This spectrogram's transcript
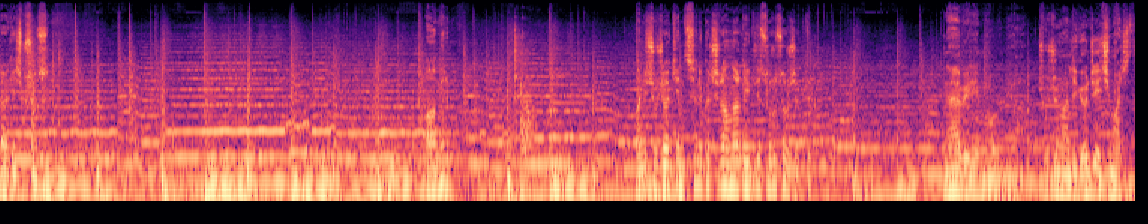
Tekrar geçmiş olsun. Amirim. Hani çocuğa kendisini kaçıranlarla ilgili soru soracaktık. Ne bileyim oğlum ya. Çocuğun halini görünce içim acıdı.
